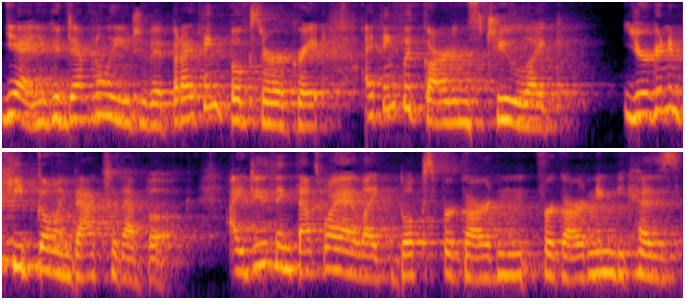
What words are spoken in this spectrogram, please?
Yeah, you could definitely YouTube it, but I think books are great. I think with gardens too, like you're going to keep going back to that book. I do think that's why I like books for garden for gardening because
